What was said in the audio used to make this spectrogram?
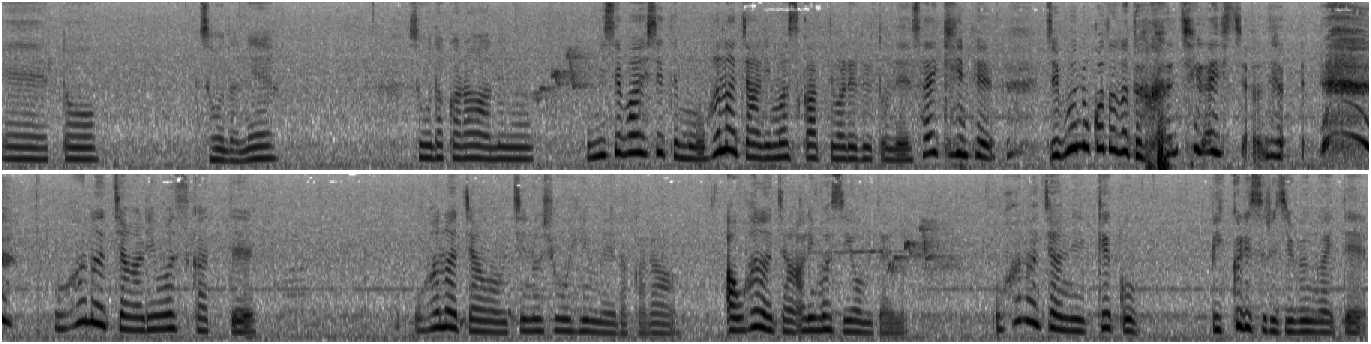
えっ、ー、とそうだね。そうだからあのお店映えしてても「お花ちゃんありますか?」って言われるとね最近ね 自分のことだと勘違いしちゃうんだよね。お花ちゃんありますかって。お花ちゃんはうちの商品名だからあお花ちゃんありますよみたいな。お花ちゃんに結構びっくりする自分がいて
